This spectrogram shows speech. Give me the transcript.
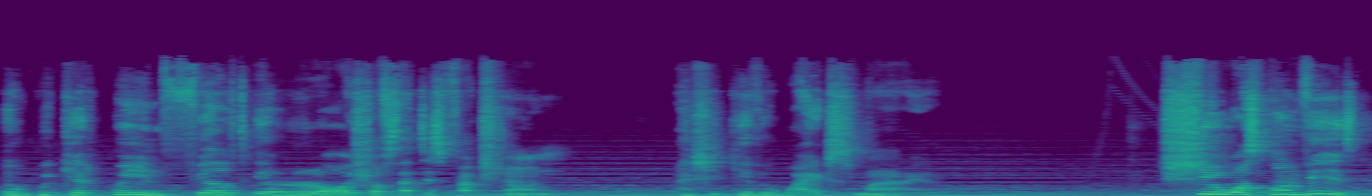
the wicked queen felt a rush of satisfaction and she gave a wide smile. She was convinced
